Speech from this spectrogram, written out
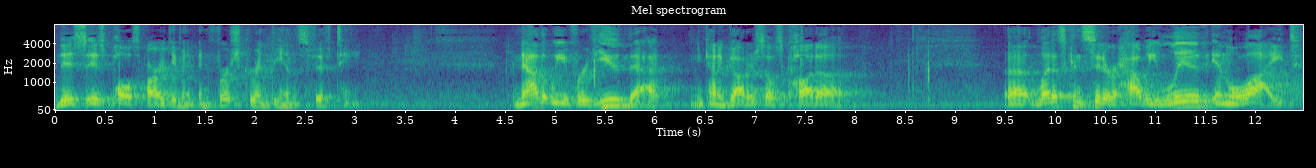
This is Paul's argument in 1 Corinthians 15. Now that we've reviewed that and kind of got ourselves caught up, uh, let us consider how we live in light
